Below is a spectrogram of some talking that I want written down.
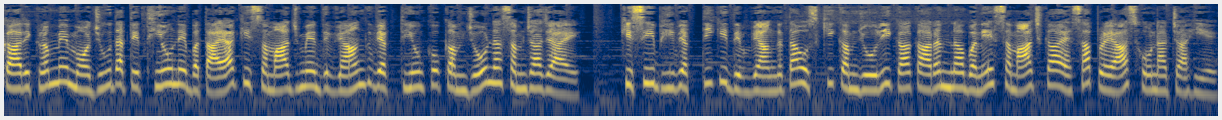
कार्यक्रम में मौजूद अतिथियों ने बताया कि समाज में दिव्यांग व्यक्तियों को कमज़ोर न समझा जाए। किसी भी व्यक्ति की दिव्यांगता उसकी कमज़ोरी का कारण न बने समाज का ऐसा प्रयास होना चाहिए।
